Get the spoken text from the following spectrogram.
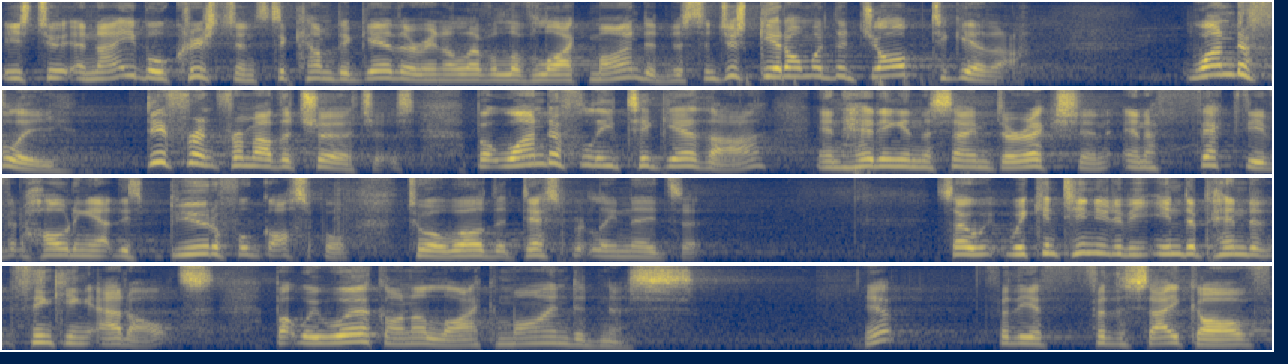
is to enable Christians to come together in a level of like mindedness and just get on with the job together. Wonderfully different from other churches, but wonderfully together and heading in the same direction and effective at holding out this beautiful gospel to a world that desperately needs it. So we continue to be independent thinking adults, but we work on a like mindedness. Yep, for the, for the sake of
